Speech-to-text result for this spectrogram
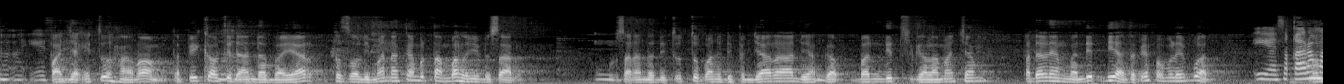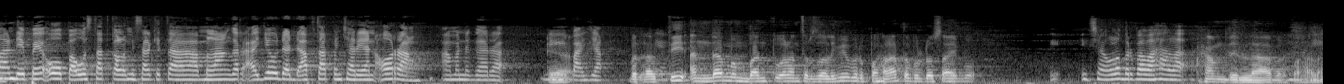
Uh, iya Pajak itu haram, tapi kalau uh. tidak anda bayar, kezoliman akan bertambah lebih besar. Uh. Perusahaan anda ditutup, anda dipenjara, dianggap bandit segala macam. Padahal yang bandit dia, tapi apa boleh buat? Iya, sekarang malah DPO Pak Ustadz kalau misal kita melanggar aja udah daftar pencarian orang sama negara di ya. pajak. Berarti ya. Anda membantu orang terzalimi berpahala atau berdosa Ibu? Insya Allah berpahala. Alhamdulillah berpahala.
